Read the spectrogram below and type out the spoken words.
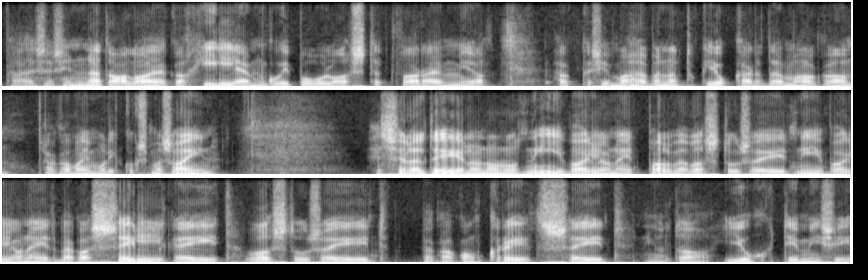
pääsesin nädal aega hiljem kui pool aastat varem ja hakkasin vahepeal natuke jukerdama, aga, aga vaimulikuks ma sain et sellel teel on olnud nii palju neid palvevastuseid, nii palju neid väga selgeid vastuseid, väga konkreetseid nii-öelda juhtimisi,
